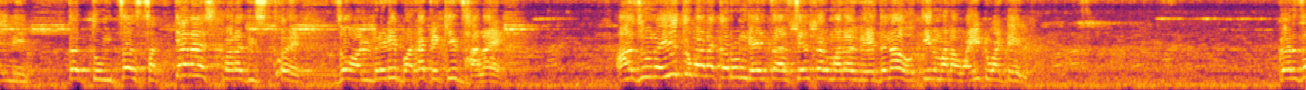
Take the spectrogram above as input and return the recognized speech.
तर तुमचं सत्यानाश मला दिसतोय जो ऑलरेडी बऱ्यापैकी झालाय. अजूनही तुम्हाला करून घ्यायचं असेल तर मला वेदना होतील मला वाईट वाटेल. कर्ज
